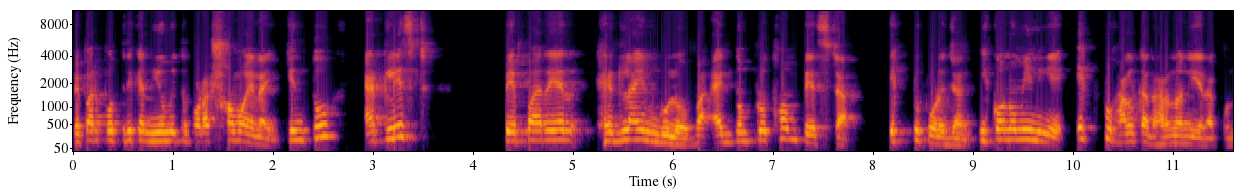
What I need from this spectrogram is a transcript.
পেপার পত্রিকা নিয়মিত পড়ার সময় নাই, কিন্তু অ্যাটলিস্ট পেপারের হেডলাইনগুলো বা একদম প্রথম পেজটা একটু পড়ে যান। ইকোনমি নিয়ে একটু হালকা ধারণা নিয়ে রাখুন।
